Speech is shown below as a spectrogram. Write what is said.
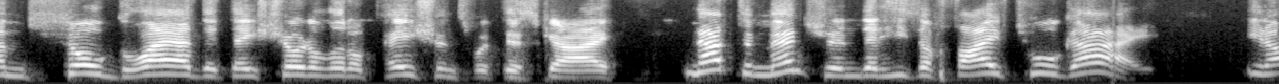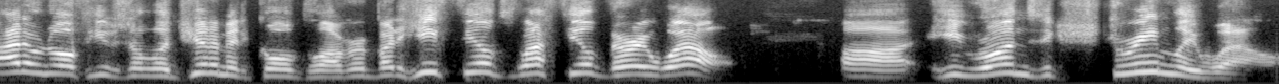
am so glad that they showed a little patience with this guy, not to mention that he's a five tool guy. You know, I don't know if he was a legitimate gold glover, but he fields left field very well. Uh, he runs extremely well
